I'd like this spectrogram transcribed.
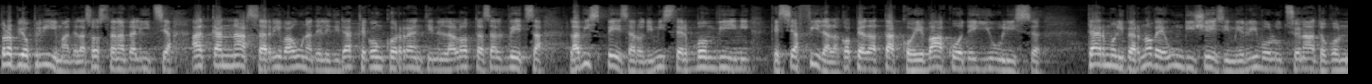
proprio prima della sosta natalizia. Al Cannarsa arriva una delle dirette concorrenti nella lotta salvezza, la Vis Pesaro di mister Bonvini, che si affida alla coppia d'attacco Evacuo degli Iulis. Termoli per 9 undicesimi rivoluzionato con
